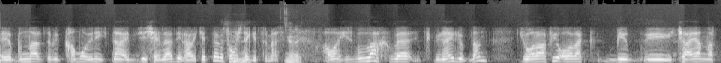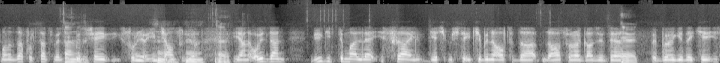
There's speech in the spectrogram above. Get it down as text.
e, bunlar tabii kamuoyunu ikna edici şeyler değil, hareketler ve sonuç da getirmez. Evet. Ama Hizbullah ve Güney Lübnan coğrafi olarak bir e, hikaye anlatmanıza fırsat verecek Anladım. bir şey sunuyor, imkan Hı, sunuyor. hı, evet. Yani o yüzden büyük ihtimalle İsrail geçmişte 2006'da daha sonra Gazze'de Evet. ve bölgedeki iç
